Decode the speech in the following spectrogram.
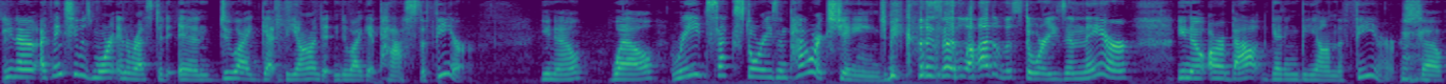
you know, I think she was more interested in do I get beyond it and do I get past the fear? You know? Well, read sex stories and power exchange because a lot of the stories in there, you know, are about getting beyond the fear. So,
